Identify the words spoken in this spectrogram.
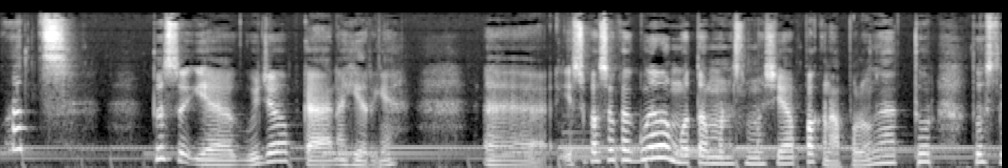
What? Terus ya gue jawab kan akhirnya uh, ya suka-suka gue lah mau teman sama siapa kenapa lo ngatur? Terus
